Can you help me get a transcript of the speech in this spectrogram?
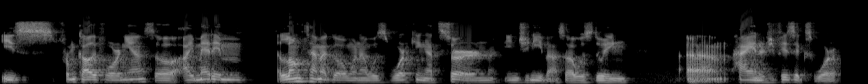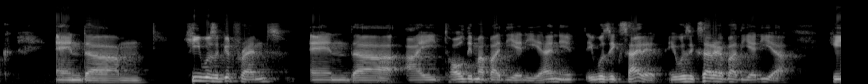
he's from California. So I met him a long time ago when I was working at CERN in Geneva. So I was doing um, high energy physics work, and um, he was a good friend. And uh, I told him about the idea, and he, he was excited. He was excited about the idea. He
